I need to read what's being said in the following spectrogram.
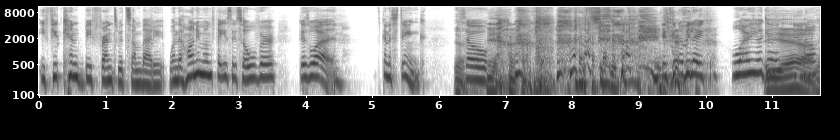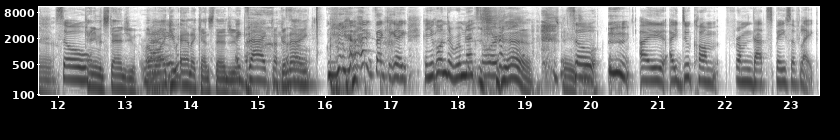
if you can't be friends with somebody when the honeymoon phase is over, guess what? It's gonna stink. So it's gonna be like, who are you again? Yeah. You know? So Can't even stand you. I don't like you, Right. and I can't stand you. exactly. Good So- night. exactly. Like, can you go in the room next door? yeah. so I I do come from that space of like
